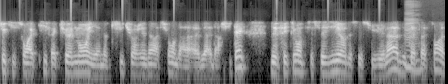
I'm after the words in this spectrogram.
ceux qui sont actifs actuellement et à notre future génération d'architectes, de effectivement de se saisir de ces sujets-là, de mmh. façon à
